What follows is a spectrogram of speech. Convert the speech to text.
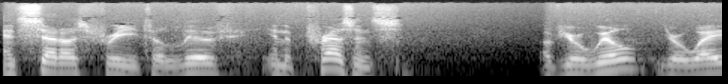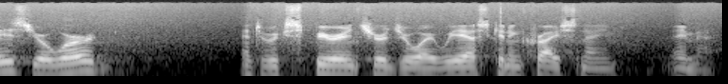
and set us free to live in the presence of your will, your ways, your word, and to experience your joy. We ask it in Christ's name. Amen.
